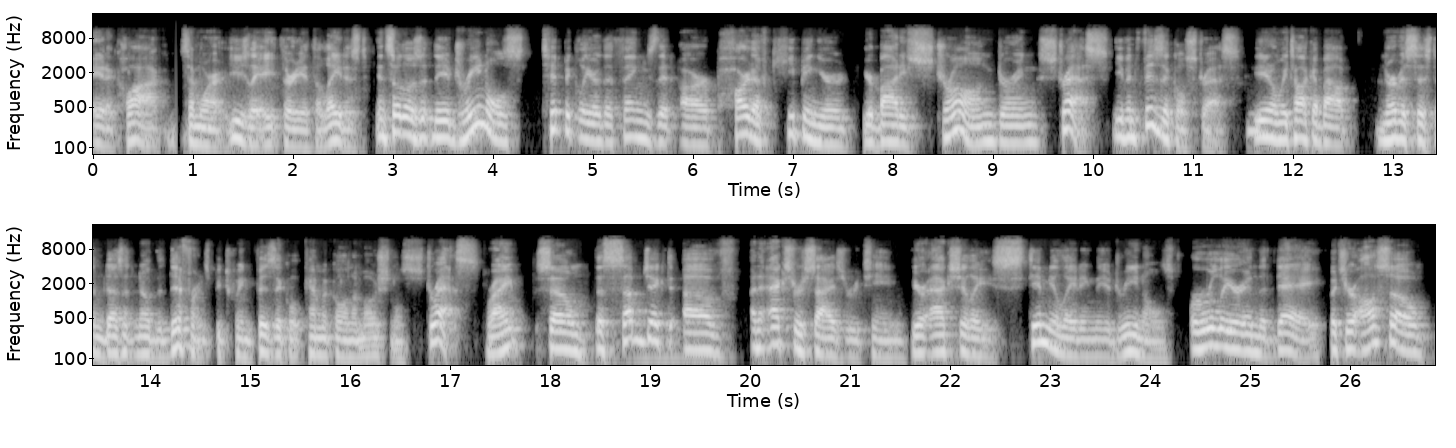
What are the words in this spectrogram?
eight o'clock somewhere usually 8.30 at the latest. And so those the adrenals typically are the things that are part of keeping your your body strong during stress even physical stress. You know we talk about nervous system doesn't know the difference between physical chemical and emotional stress right? So the subject of an exercise routine, you're actually stimulating the adrenals earlier in the day, but you're also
